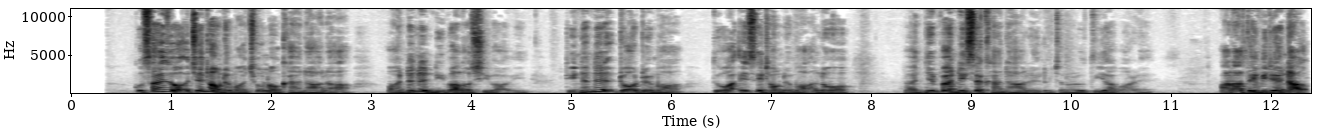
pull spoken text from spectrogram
။ကိုဆိုင်စောအချင်းထောင်ထဲမှာချုံနှောင်ခံထားတာဟာနှစ်နှစ်နီးပါလောက်ရှိပါပြီဒီနှစ်နှစ်အတော်အတွင်းမှာသူကအိတ်စိန်ထောင်ထဲမှာအလွန်ညှဉ်းပန်းနှိပ်စက်ခံထားရတယ်လို့ကျွန်တော်တို့သိရပါတယ်အာနာသိမ်းပြီးတဲ့နောက်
